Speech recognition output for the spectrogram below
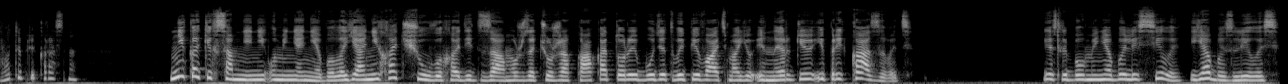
Вот и прекрасно. Никаких сомнений у меня не было. Я не хочу выходить замуж за чужака, который будет выпивать мою энергию и приказывать. Если бы у меня были силы, я бы злилась.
